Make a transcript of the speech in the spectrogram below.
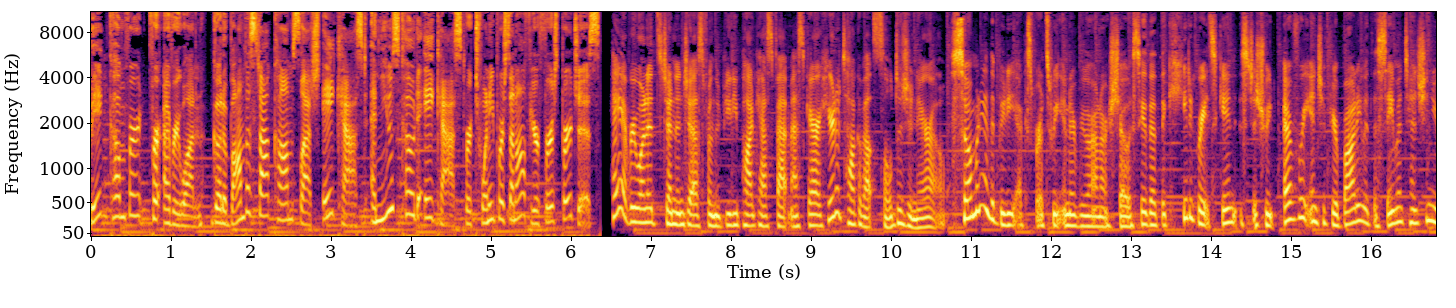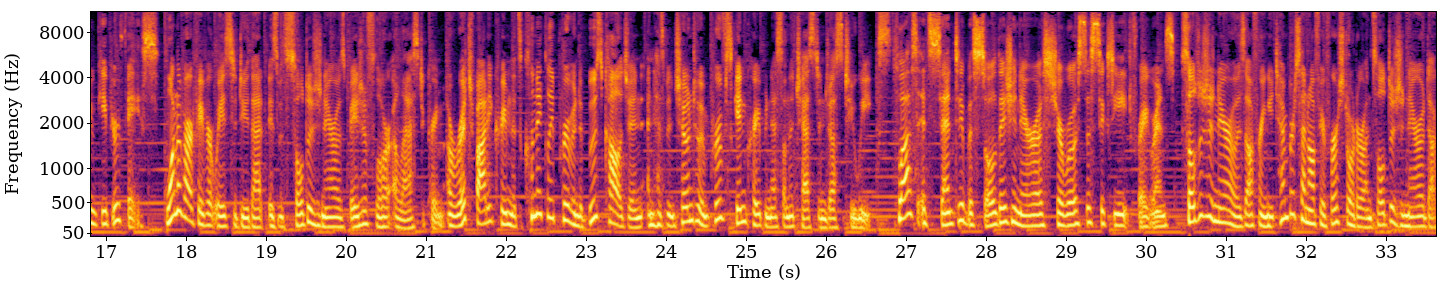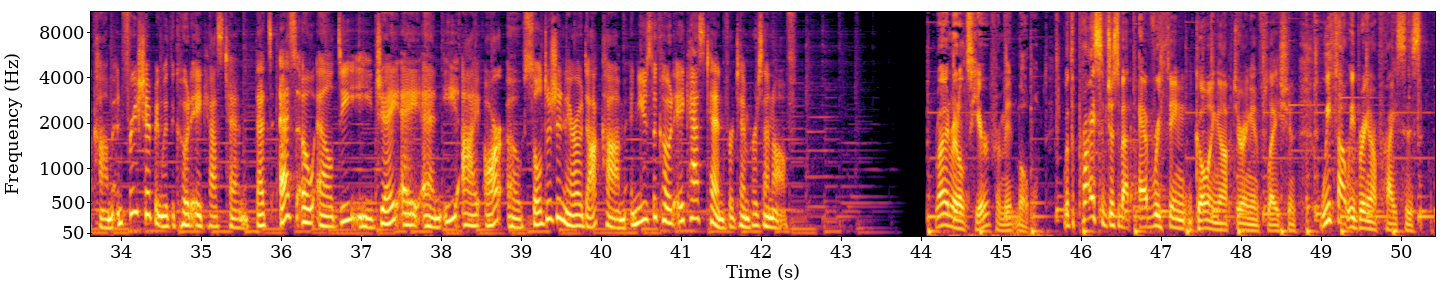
Big comfort for everyone. Go to bombas.com slash ACAST and use code ACAST for 20% off your first purchase. Hey everyone, it's Jen and Jess from the beauty podcast Fat Mascara here to talk about Sol de Janeiro. So many of the beauty experts we interview on our show say that the key to great skin is to treat every inch of your body with the same attention you give your face. One of our favorite ways to do that is with Sol de Janeiro's Beija Flor Elastic Cream, a rich body cream that's clinically proven to boost collagen and has been shown to improve skin crepiness on the chest in just two weeks. Plus, it's scented with Sol de Janeiro's Cheirosa 68 fragrance. Sol de Janeiro is offering you 10% off your first order on soldejaneiro.com and free shipping with the code ACAST10. That's S O L D E J A N E I R O, soldejaneiro.com, and use the code ACAST10 for 10% off. Ryan Reynolds here from Mint Mobile. With the price of just about everything going up during inflation, we thought we'd bring our prices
